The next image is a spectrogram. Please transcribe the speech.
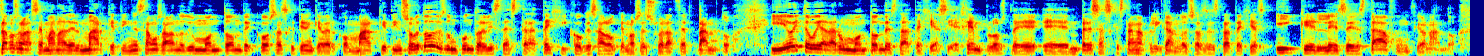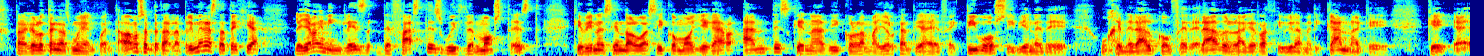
Estamos en la semana del marketing, estamos hablando de un montón de cosas que tienen que ver con marketing, sobre todo desde un punto de vista estratégico, que es algo que no se suele hacer tanto. Y hoy te voy a dar un montón de estrategias y ejemplos de eh, empresas que están aplicando esas estrategias y que les está funcionando, para que lo tengas muy en cuenta. Vamos a empezar. La primera estrategia le llaman en inglés The Fastest with the Mostest, que viene siendo algo así como llegar antes que nadie con la mayor cantidad de efectivos, y viene de un general confederado en la Guerra Civil Americana que, que eh,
